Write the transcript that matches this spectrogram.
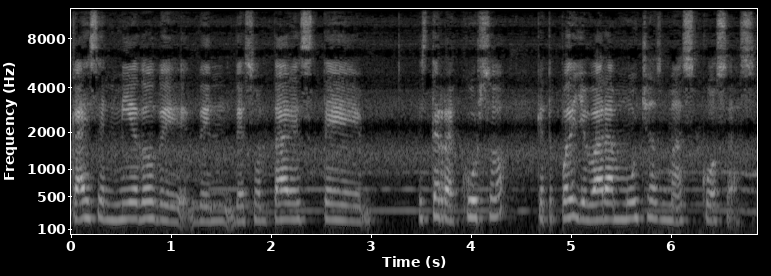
caes en miedo de, de, soltar este, este recurso que te puede llevar a muchas más cosas.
